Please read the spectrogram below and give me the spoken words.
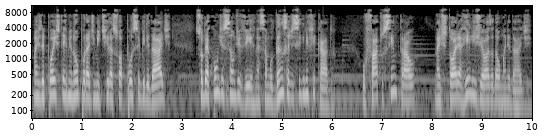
mas depois terminou por admitir a sua possibilidade sob a condição de ver nessa mudança de significado o fato central na história religiosa da humanidade.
